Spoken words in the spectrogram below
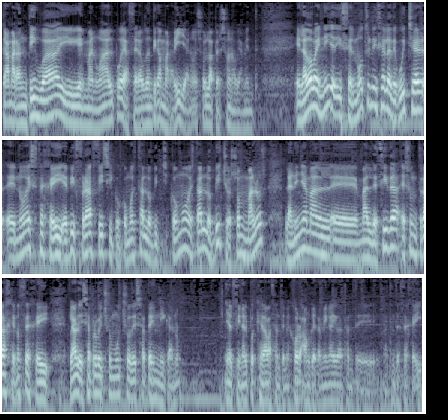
cámara antigua y en manual pues hacer auténticas maravillas, ¿no? Eso es la persona, obviamente. El lado vainilla dice, el monstruo inicial de The Witcher eh, no es CGI, es disfraz físico. ¿Cómo están los bichos? ¿Cómo están los bichos? ¿Son malos? La niña mal, eh, maldecida es un traje, no CGI. Claro, y se aprovechó mucho de esa técnica, ¿no? Y al final pues queda bastante mejor, aunque también hay bastante, bastante CGI.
